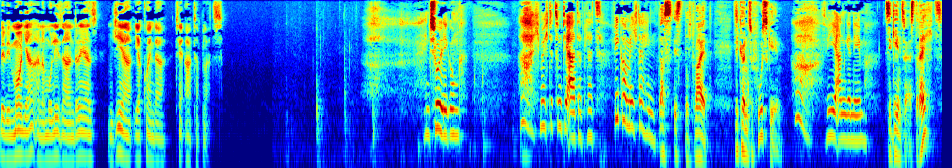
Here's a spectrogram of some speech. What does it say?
Bibi mmoja anamuuliza andreas njia ya kwenda theaterplatz Entschuldigung. Ah, Ich möchte zum Theaterplatz. Wie komme ich dahin? Das ist nicht weit. Sie können zu Fuß gehen. Wie angenehm. Sie gehen zuerst rechts,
